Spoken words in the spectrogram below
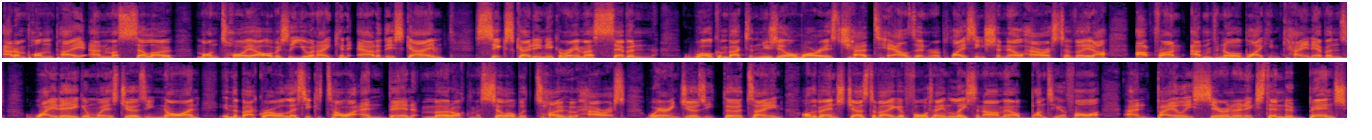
Adam Pompey and Marcelo Montoya. Obviously, Euan Aitken out of this game. Six, Cody Nikorima. Seven, welcome back to the New Zealand Warriors, Chad Townsend replacing Chanel Harris Tavita. Up front, Addin Fonua Blake and Kane Evans. Wade Egan wears jersey nine. In the back row, Eliesa Katoa and Ben Murdoch Masila with Tohu Harris wearing jersey 13. On the bench, Jazz Vega 14, Leeson Armel, Bunty Afoa, and Bailey Siren. An extended bench.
